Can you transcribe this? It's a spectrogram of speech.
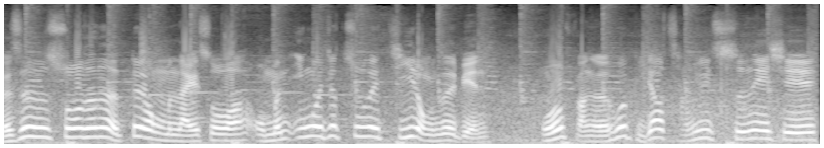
可是说真的，对我们来说，我们因为就住在基隆这边，我们反而会比较常去吃那些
